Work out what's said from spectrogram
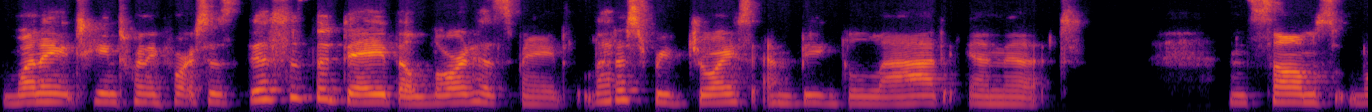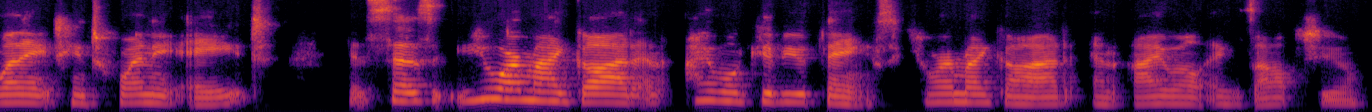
118 24, it says, This is the day the Lord has made. Let us rejoice and be glad in it. In Psalms 118 28, it says, You are my God, and I will give you thanks. You are my God, and I will exalt you.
